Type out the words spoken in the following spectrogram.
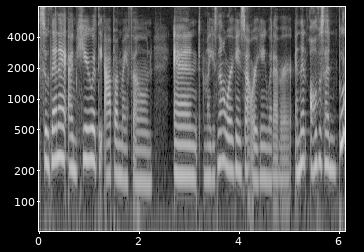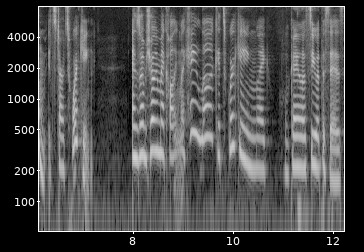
So then I, I'm here with the app on my phone and I'm like, it's not working, it's not working, whatever. And then all of a sudden, boom, it starts working. And so I'm showing my colleague, I'm like, hey, look, it's working. Like, okay, let's see what this is.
